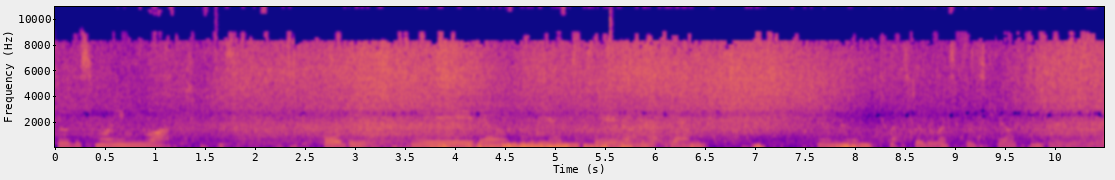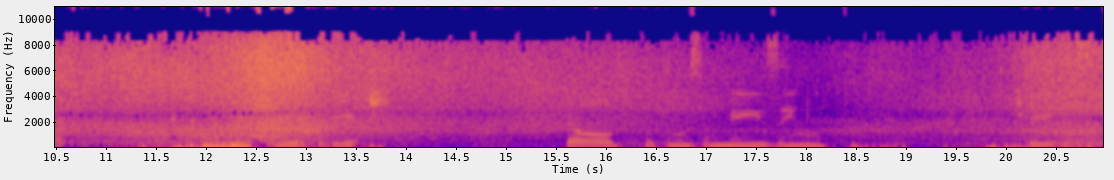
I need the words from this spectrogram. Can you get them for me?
So this morning we walked this whole beach way down to the end, way around that bend. And then that's where the West Coast Trail comes over there. Beautiful beach. Filled with the most amazing trees.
